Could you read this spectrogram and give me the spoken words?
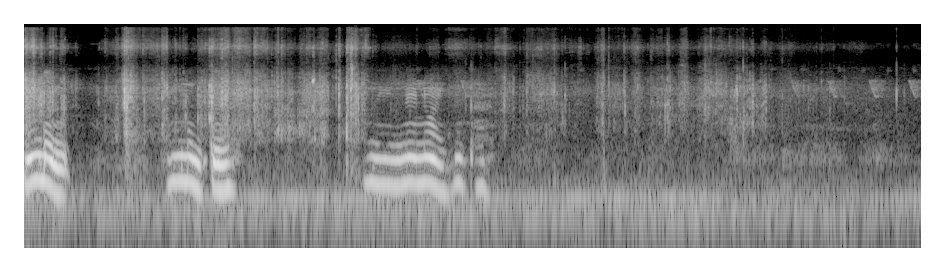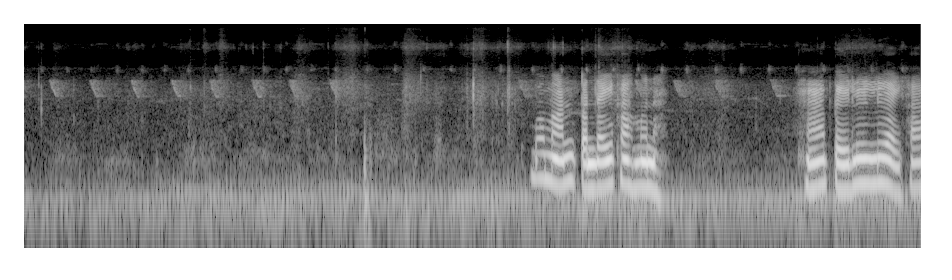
ยังเบิ่งยังเบิ่งเกยอันนี้น้อยๆนี่ค่ะ บ่มันปันใดค่ะมื่อน่ะ หาไปเรื่อยๆค่ะ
